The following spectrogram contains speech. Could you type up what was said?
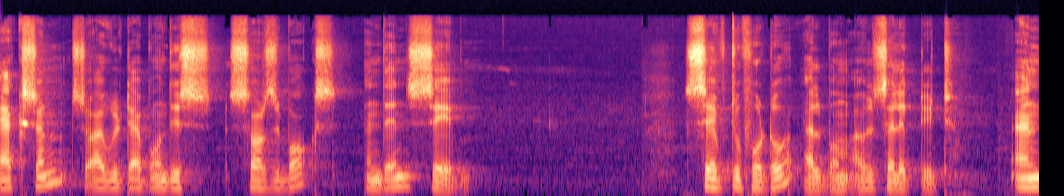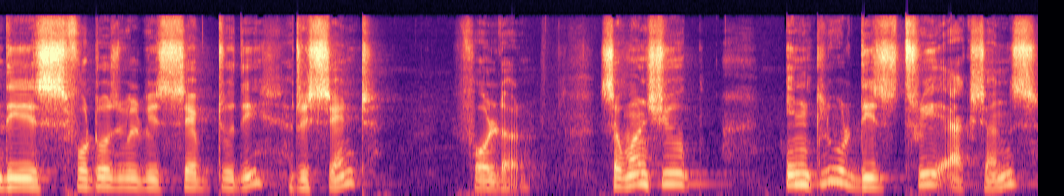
action. So i will tap on this search box and then save. Save to photo album i will select it. And these photos will be saved to the recent folder. So once you include these three actions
